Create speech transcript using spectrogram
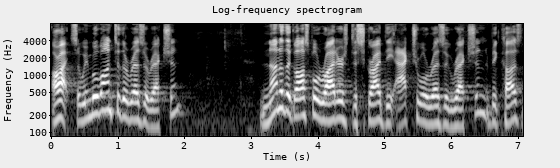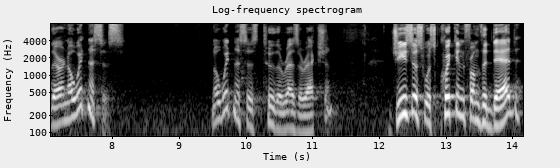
All right, so we move on to the resurrection. None of the gospel writers describe the actual resurrection because there are no witnesses. No witnesses to the resurrection. Jesus was quickened from the dead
